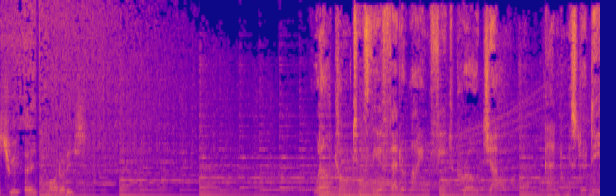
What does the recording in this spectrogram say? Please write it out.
située a Morolis. Welcome to the Theophaderline Feet Pro Joe and Mr. D.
